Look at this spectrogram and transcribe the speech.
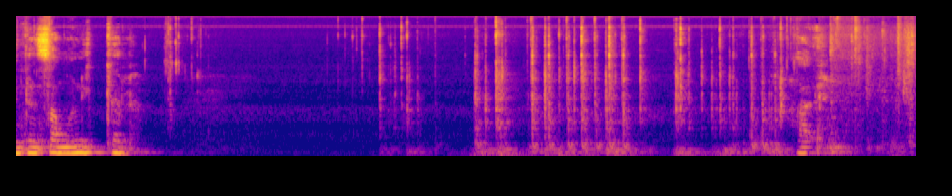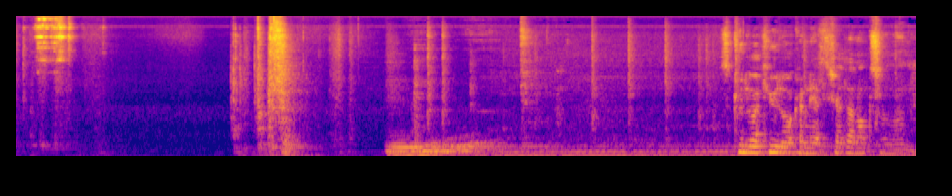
Inte ens samma nyckel. Nej. Skulle vara kul att åka ner till källaren också, men...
